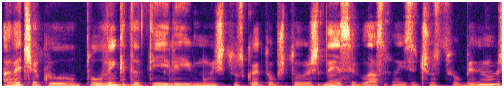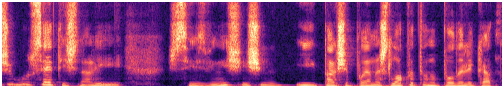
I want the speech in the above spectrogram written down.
А вече ако половинката ти или момичето, с което общуваш, не е съгласно и се чувства обидено, ще го усетиш, нали? Ще се извиниш и, ще, и пак ще поемеш локвата, но по-деликатно.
